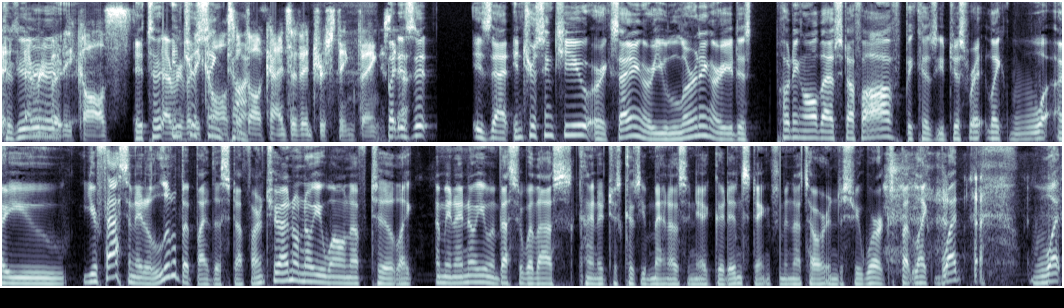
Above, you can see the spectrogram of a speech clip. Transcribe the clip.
Uh, you're- everybody calls. It's everybody calls with all kinds of interesting things. But yeah. is it is that interesting to you or exciting? Or are you learning? Or are you just putting all that stuff off because you just re- like what are you? You're fascinated a little bit by this stuff, aren't you? I don't know you well enough to like. I mean, I know you invested with us kind of just because you met us and you had good instincts. I mean, that's how our industry works. But like, what what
